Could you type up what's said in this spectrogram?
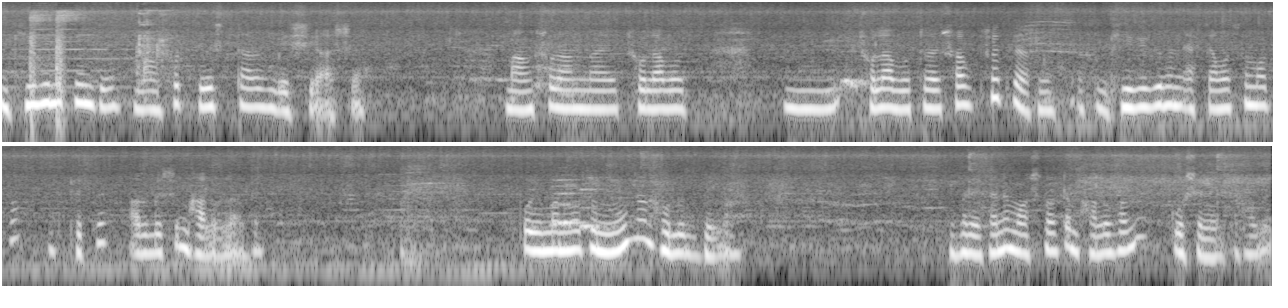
ঘি দিলে কিন্তু মাংসর টেস্টটা আরও বেশি আসে। মাংস রান্নায়, ছোলা ছোলা বোটায় সব কিছুতে আপনি একটু ঘি দিয়ে দেবেন এক চামচের মতো খেতে আরও বেশি ভালো লাগে। পরিমাণ মতো নুন আর হলুদ দিলাম। এবার এখানে মশলাটা ভালোভাবে কষে নিতে হবে।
